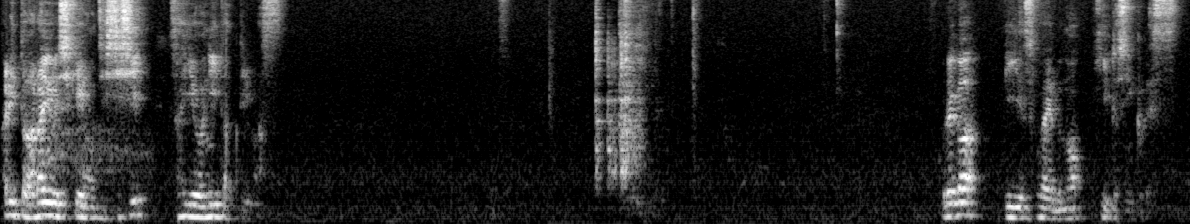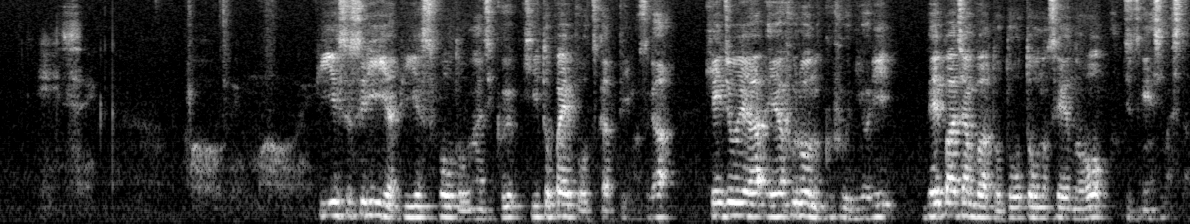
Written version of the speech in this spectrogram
ありとあらゆる試験を実施し採用に至っています。これが PS5 のヒートシンクです。PS3 や PS4 と同じくヒートパイプを使っていますが形状やエアフローの工夫によりベーパーチャンバーと同等の性能を実現しました。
